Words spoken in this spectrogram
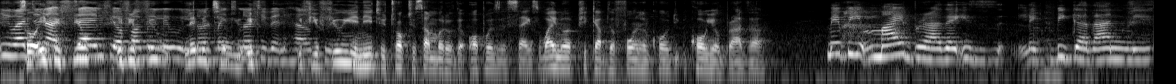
imagine so if at you feel, times your if you family feel, will let me not, tell might you, not if, even help you. if you feel you need to talk to somebody of the opposite sex, why not pick up the phone and call call your brother? Maybe my brother is like bigger than me,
